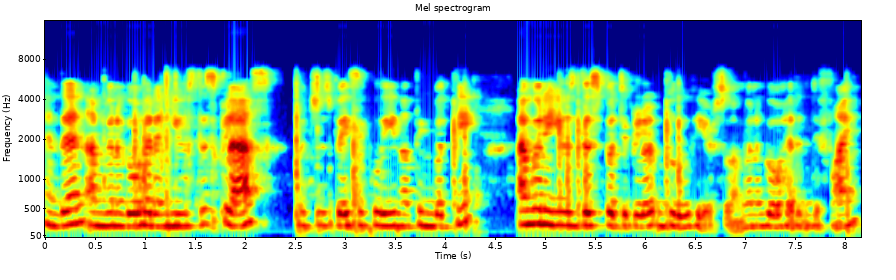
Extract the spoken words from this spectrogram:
And then I'm going to go ahead and use this class which is basically nothing but the I'm going to use this particular blue here. So I'm going to go ahead and define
